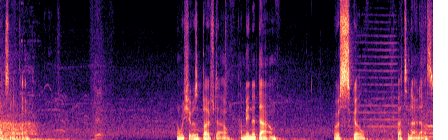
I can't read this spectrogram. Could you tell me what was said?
That's not though. I wish it was a both down. I mean a down. Or a skull. Better known as.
